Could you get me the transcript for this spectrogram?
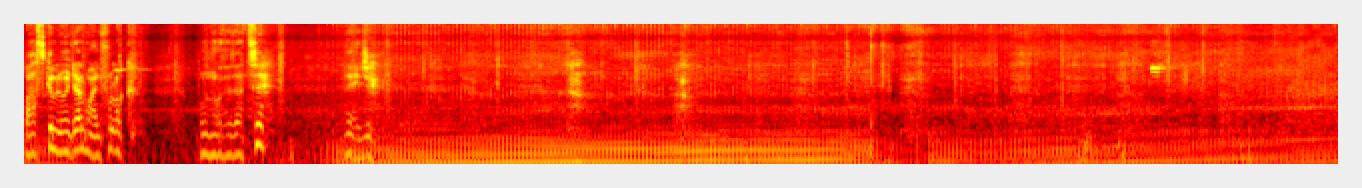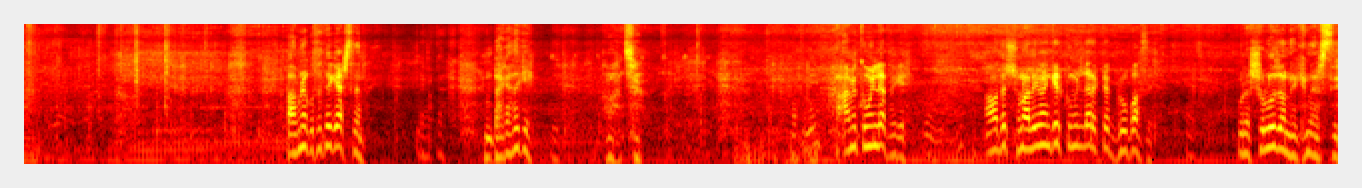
পাঁচ কিলোমিটার মাইল ফলক পূর্ণ হতে যাচ্ছে। এই যে। আপনি কোথা থেকে আসছেন? ঢাকা। থেকে? আচ্ছা। আমি কুমিল্লা থেকে। আমাদের সোনালী ব্যাংকের কুমিল্লার একটা গ্রুপ আছে। পুরো ষোলো জন এখানে আসছে।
